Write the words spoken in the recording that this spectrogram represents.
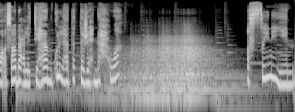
وأصابع الاتهام كلها تتجه نحو الصينيين.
